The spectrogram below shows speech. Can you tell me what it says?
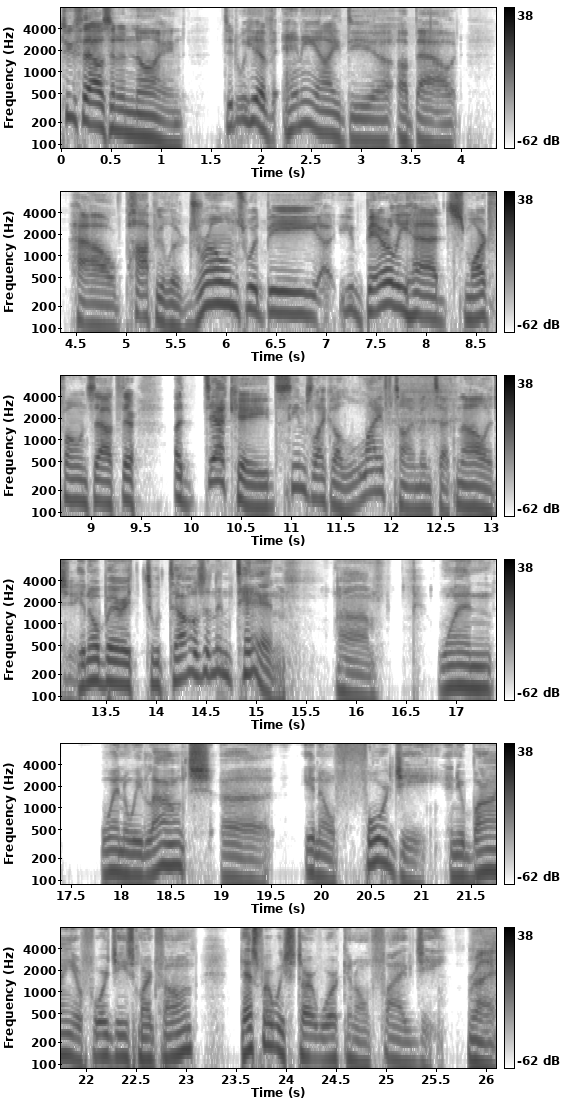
2009, did we have any idea about how popular drones would be? Uh, You barely had smartphones out there. A decade seems like a lifetime in technology. You know, Barry, 2010, um, when when we launch, uh, you know, 4G, and you're buying your 4G smartphone, that's where we start working on 5G. Right.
